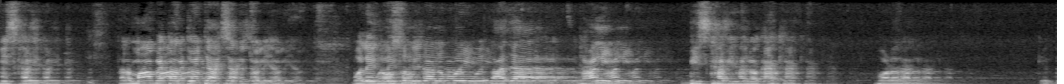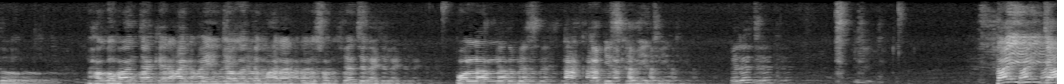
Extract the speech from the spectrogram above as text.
বিষ খাবি না। তাহলে মা বেটা দুইটা একসাথে চলে যাবে। বলে নশো নিরানব্বই রাজা, রানী বিষ খাবি দিল কাকে? কিন্তু ভগবান যাকে রাখবে জগতে মারার কোনো শক্তি আছে নাকি? টাটকা বিষ খাবিয়েছে। তাই যা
